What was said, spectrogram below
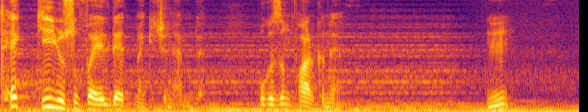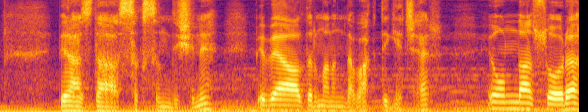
Tek ki Yusuf'u elde etmek için hem de. Bu kızın farkı ne? Hı? Biraz daha sıksın dişini. Bebeğe aldırmanın da vakti geçer. Ve ondan sonra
